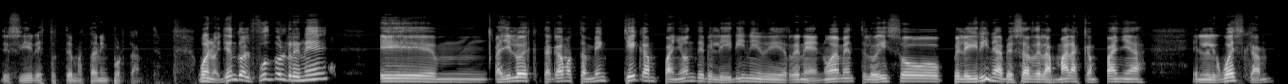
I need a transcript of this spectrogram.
decidir estos temas tan importantes. Bueno, yendo al fútbol, René, eh, ayer lo destacamos también, qué campañón de Pellegrini y René. Nuevamente lo hizo Pellegrini a pesar de las malas campañas en el West Ham,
